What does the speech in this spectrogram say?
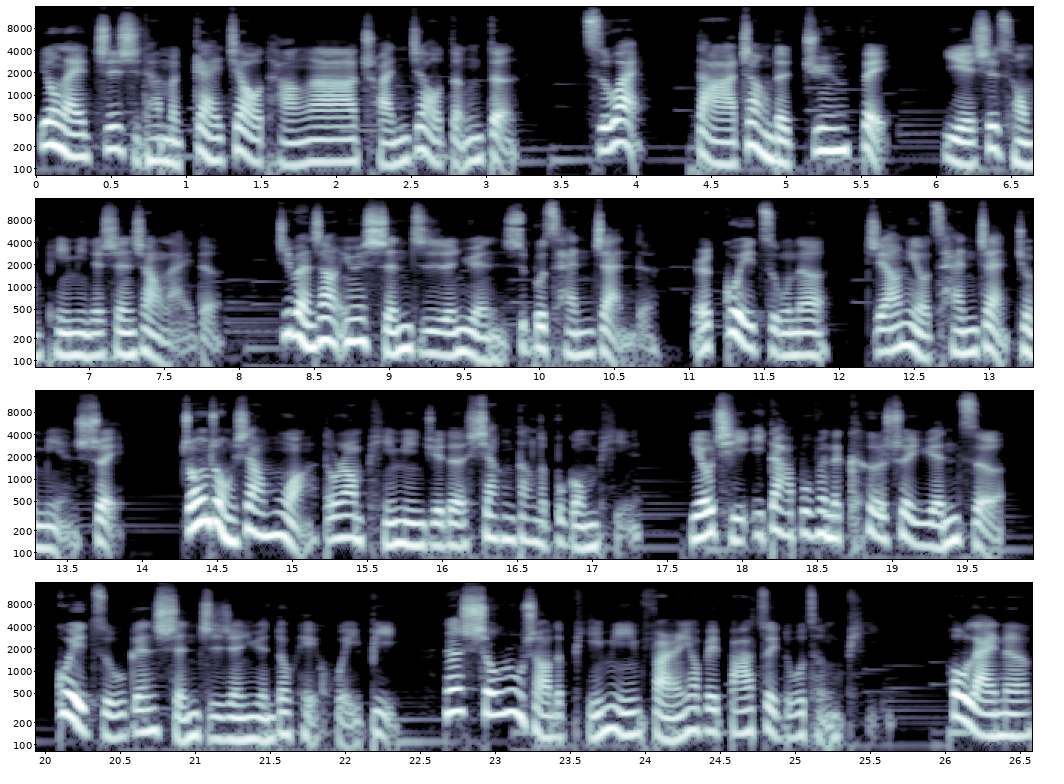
用来支持他们盖教堂啊、传教等等。此外，打仗的军费。也是从平民的身上来的。基本上，因为神职人员是不参战的，而贵族呢，只要你有参战就免税。种种项目啊，都让平民觉得相当的不公平。尤其一大部分的课税原则，贵族跟神职人员都可以回避，那收入少的平民反而要被扒最多层皮。后来呢，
